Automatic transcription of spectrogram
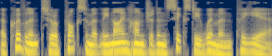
equivalent to approximately 9 960 women per year.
